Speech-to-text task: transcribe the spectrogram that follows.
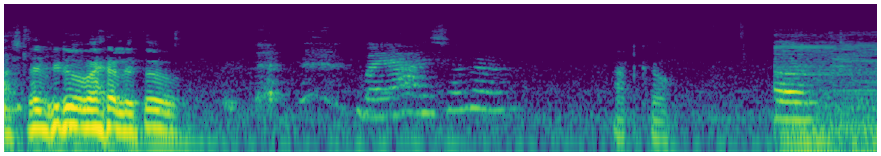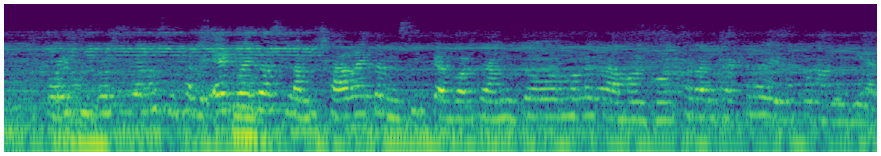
আসলে ভিডিও ভাইরাল হইতো। ভাইয়া আইসো না। আটকাও। পরে কি করছি জানো আসলাম আমি করছি আমি তো মনে করি আমার ঘর ছাড়া থাকতে হয় এরকম আমি গিয়া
